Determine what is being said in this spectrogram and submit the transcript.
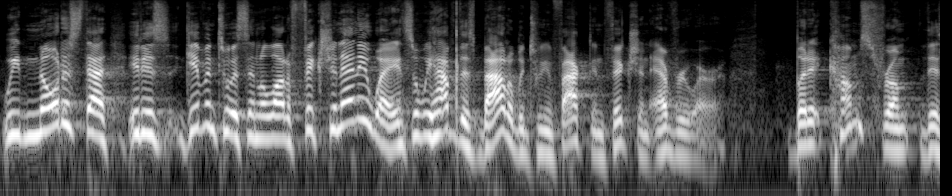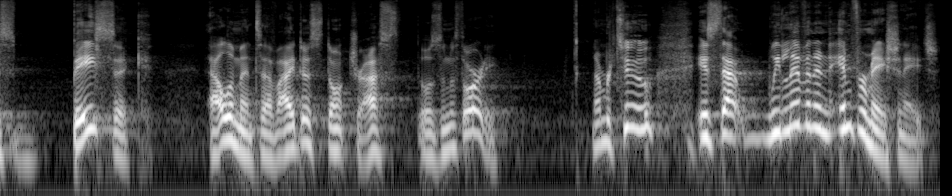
we notice that it is given to us in a lot of fiction anyway. And so we have this battle between fact and fiction everywhere. But it comes from this basic element of I just don't trust those in authority. Number two is that we live in an information age.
